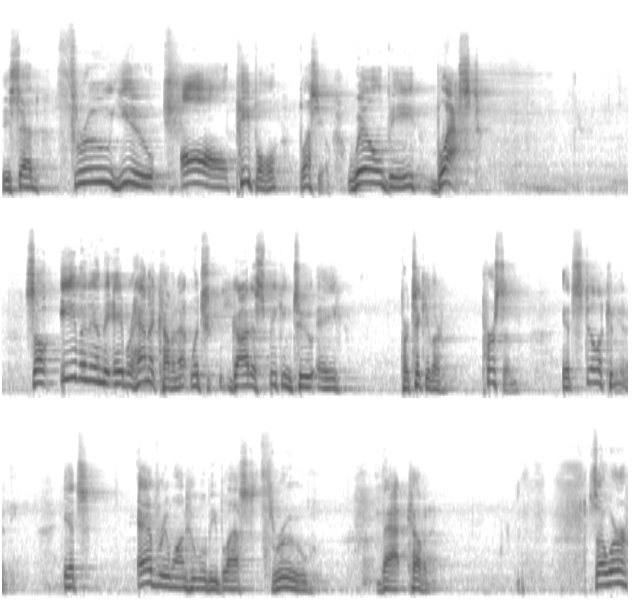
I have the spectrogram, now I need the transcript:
He said, Through you, all people, bless you, will be blessed. So, even in the Abrahamic covenant, which God is speaking to a particular person, it's still a community. It's everyone who will be blessed through that covenant. So we're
